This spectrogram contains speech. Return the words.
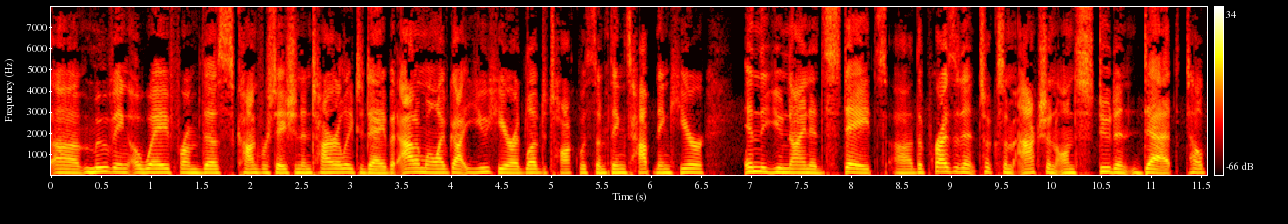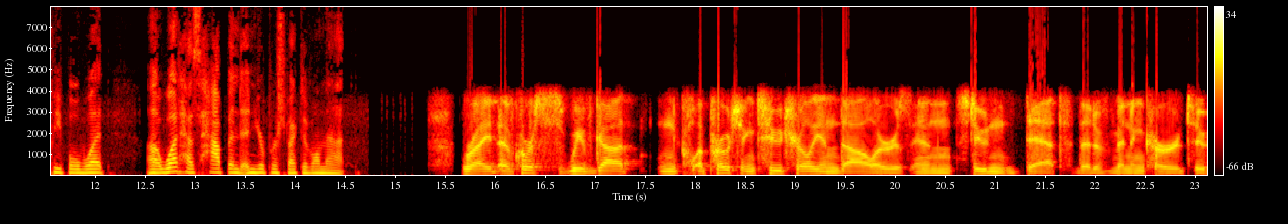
uh, moving away from this conversation entirely today. But Adam, while I've got you here, I'd love to talk with some things happening here in the United States. Uh, the president took some action on student debt. Tell people what uh, what has happened and your perspective on that. Right. Of course, we've got approaching $2 trillion in student debt that have been incurred to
